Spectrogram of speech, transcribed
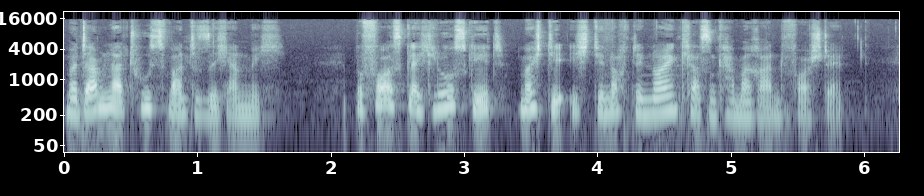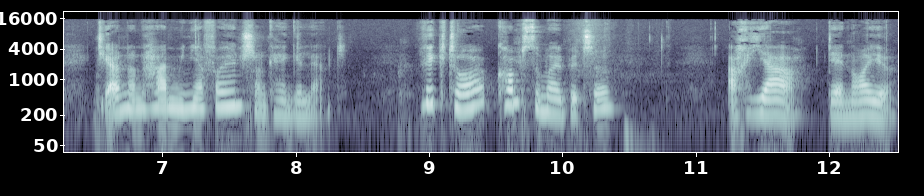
Madame Latouche wandte sich an mich. Bevor es gleich losgeht, möchte ich dir noch den neuen Klassenkameraden vorstellen. Die anderen haben ihn ja vorhin schon kennengelernt. Viktor, kommst du mal bitte? Ach ja, der Neue.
